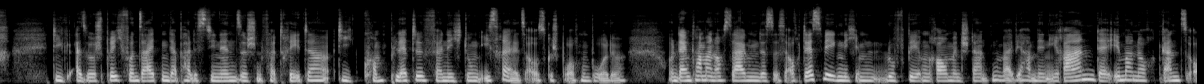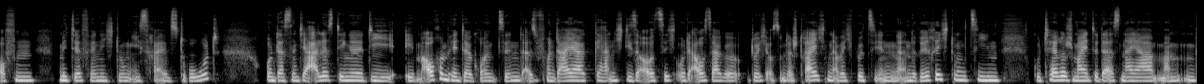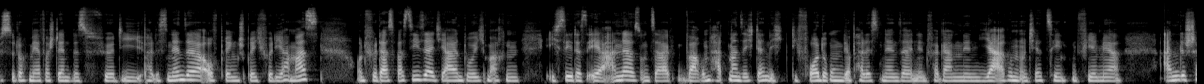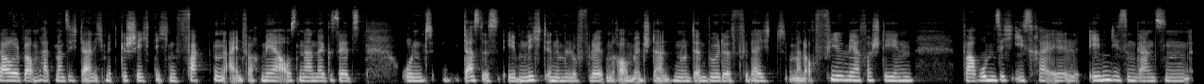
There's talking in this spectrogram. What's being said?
die, also sprich von Seiten der palästinensischen Vertreter, die komplette Vernichtung Israels ausgesprochen wurde. Und dann kann man auch sagen, das ist auch deswegen nicht im luftleeren Raum entstanden, entstanden, weil wir haben den Iran, der immer noch ganz offen mit der Vernichtung Israels droht. Und das sind ja alles Dinge, die eben auch im Hintergrund sind. Also von daher kann ich diese Aussicht oder Aussage durchaus unterstreichen, aber ich würde sie in eine andere Richtung ziehen. Guterres meinte das, naja, man müsste doch mehr Verständnis für die Palästinenser aufbringen, sprich für die Hamas und für das, was sie seit Jahren durchmachen. Ich sehe das eher anders und sage, warum hat man sich denn nicht die Forderungen der Palästinenser in den vergangenen Jahren und Jahrzehnten viel mehr angeschaut? Warum hat man sich da nicht mit geschichtlichen Fakten einfach mehr auseinandergesetzt? Und das ist eben nicht in einem luftleeren Raum entstanden. Und dann würde vielleicht man auch viel mehr verstehen, warum sich Israel in diesem ganzen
